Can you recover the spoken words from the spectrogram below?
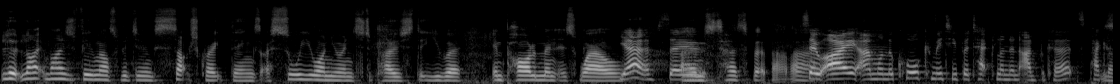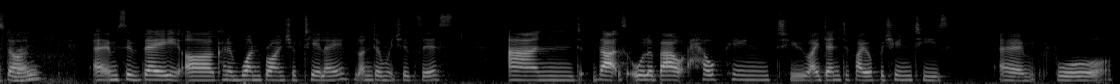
look, like-minded females have been doing such great things. I saw you on your Insta post that you were in Parliament as well. Yeah. So. Um, so tell us a bit about that. So I am on the core committee for Tech London Advocates, Pakistan. Um, so they are kind of one branch of TLA, London, which exists, and that's all about helping to identify opportunities um, for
